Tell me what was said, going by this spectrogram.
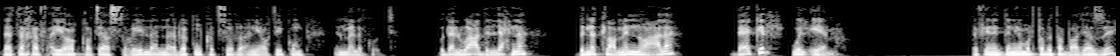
لا تخف أيها القاطع الصغير لأن أباكم قد سر أن يعطيكم الملكوت. وده الوعد اللي إحنا بنطلع منه على باكر والقيامة. شايفين الدنيا مرتبطة ببعضها إزاي؟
